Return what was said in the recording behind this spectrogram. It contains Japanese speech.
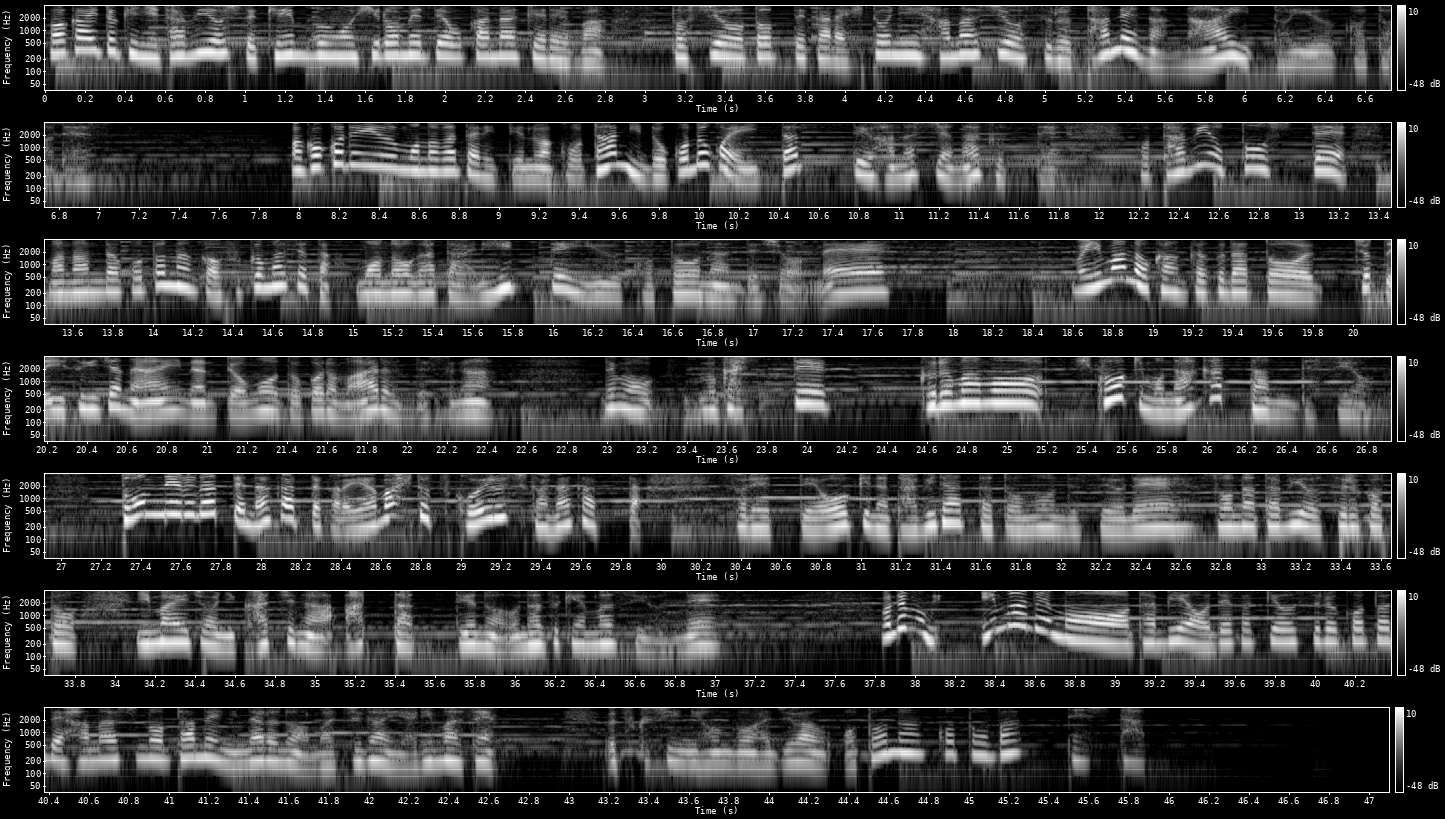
若い時に旅をして見聞を広めておかなければ年を取ってから人に話をする種がないということです。まあ、ここでいう物語っていうのはこう単にどこどこへ行ったっていう話じゃなくってこう旅を通して学んだことなんかを含ませた物語っていうことなんでしょうね。まあ、今の感覚だとちょっと言い過ぎじゃないなんて思うところもあるんですがでも昔って車も飛行機もなかったんですよ。トンネルだってなかったから山一つ越えるしかなかった。それって大きな旅だったと思うんですよね。そんな旅をすること今以上に価値があったっていうのはうなずけますよね。まあでも今でも旅やお出かけをすることで話の種になるのは間違いありません。美しい日本語を味わう大人言葉でした。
